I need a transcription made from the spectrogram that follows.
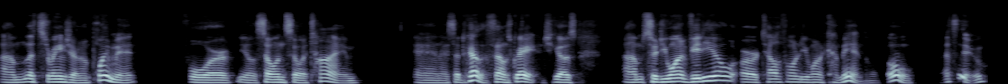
Um, let's arrange an appointment for, you know, so and so a time. And I said, Okay, that sounds great. And she goes, um, So do you want video or telephone? Do you want to come in? I'm like, Oh, that's new.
